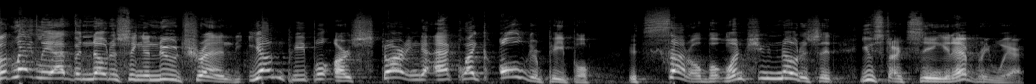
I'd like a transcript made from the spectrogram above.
But lately, I've been noticing a new trend. Young people are starting to act like older people. It's subtle, but once you notice it, you start seeing it everywhere,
